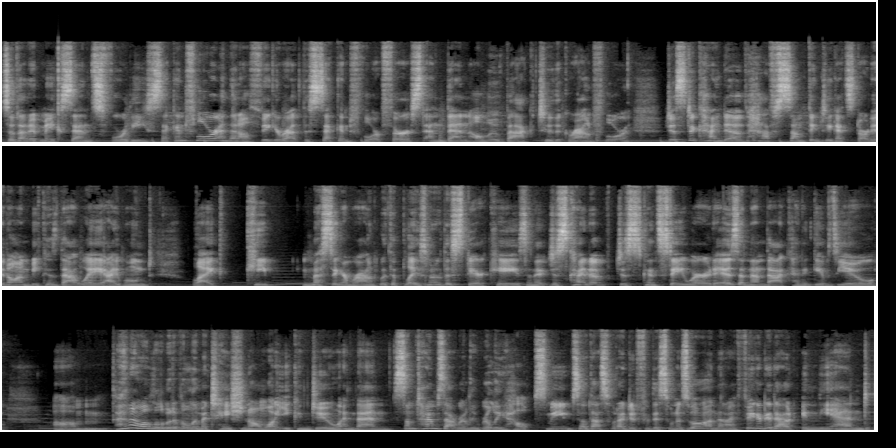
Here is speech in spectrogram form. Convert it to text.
so that it makes sense for the second floor and then I'll figure out the second floor first and then I'll move back to the ground floor just to kind of have something to get started on because that way I won't like keep messing around with the placement of the staircase and it just kind of just can stay where it is and then that kind of gives you um, I don't know, a little bit of a limitation on what you can do. And then sometimes that really, really helps me. So that's what I did for this one as well. And then I figured it out in the end.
